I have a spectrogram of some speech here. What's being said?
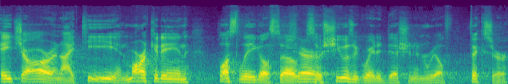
HR and IT and marketing plus legal. So, Sure. so she was a great addition and real fixer.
